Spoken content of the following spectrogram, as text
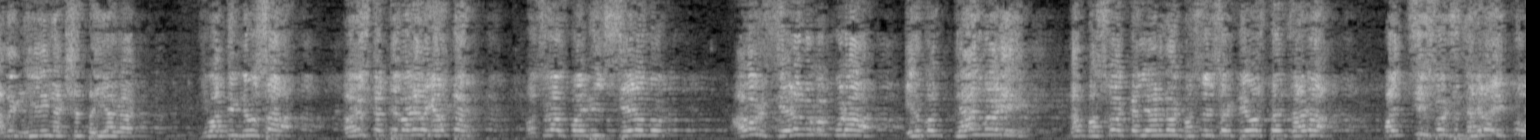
ಅದಕ್ಕೆ ನೀಲಿ ನಕ್ಷೆ ತಯ್ಯಾಗ ಇವತ್ತಿನ ದಿವಸ ಕಟ್ಟೆ ಮಾಡಿದಾಗ ಹೇಳ್ತಾರೆ. ಬಸವರಾಜ್ ಪಾಟೀಲ್ ಸೇಡಮೂರ್ ಅವರು ಸೇಡಮ್ ಕೂಡ ಇದಕ್ಕೊಂದು ಪ್ಲಾನ್ ಮಾಡಿ ನಮ್ಮ ಬಸವ ಕಲ್ಯಾಣದಾಗ ಬಸವೇಶ್ವರ ದೇವಸ್ಥಾನ ಜಾಗ ಪಂಚೀಸ್ ವರ್ಷ ಜಗಳ ಇತ್ತು.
